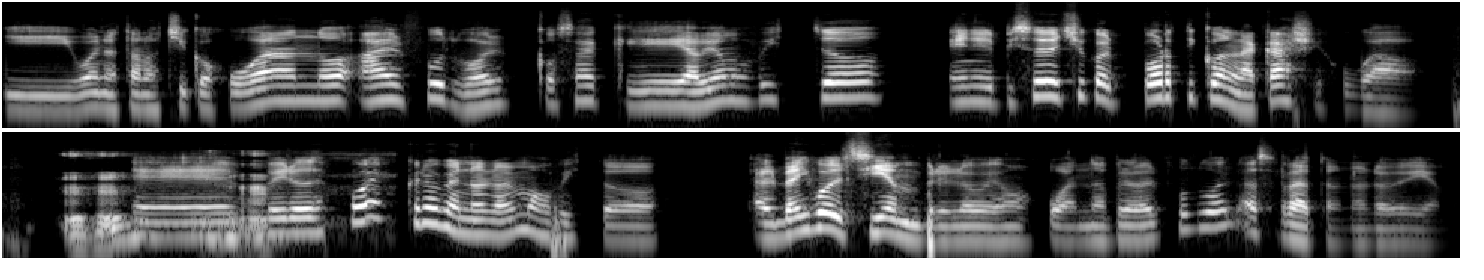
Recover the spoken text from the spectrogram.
Y bueno, están los chicos jugando al fútbol, cosa que habíamos visto en el episodio de Chico el Pórtico en la calle jugaba. Eh, pero después creo que no lo hemos visto. Al béisbol siempre lo vemos jugando, pero al fútbol hace rato no lo veíamos.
